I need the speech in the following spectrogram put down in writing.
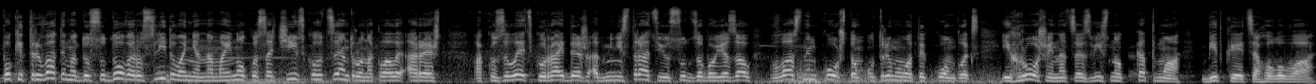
Поки триватиме досудове розслідування на майно Косачівського центру наклали арешт. А Козелецьку райдержадміністрацію суд зобов'язав власним коштом утримувати комплекс. І грошей на це, звісно, катма, бідкається голова.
